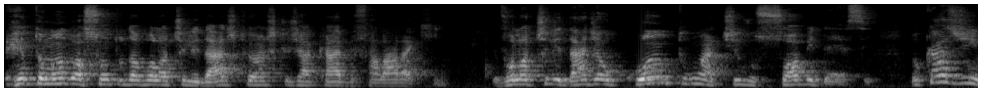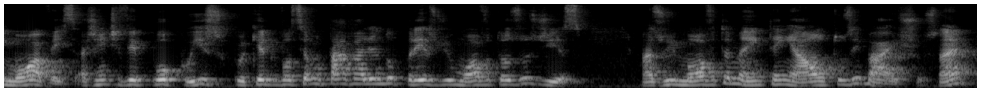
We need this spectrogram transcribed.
Retomando o assunto da volatilidade, que eu acho que já cabe falar aqui. Volatilidade é o quanto um ativo sobe e desce. No caso de imóveis, a gente vê pouco isso porque você não está avaliando o preço de imóvel todos os dias. Mas o imóvel também tem altos e baixos, né?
